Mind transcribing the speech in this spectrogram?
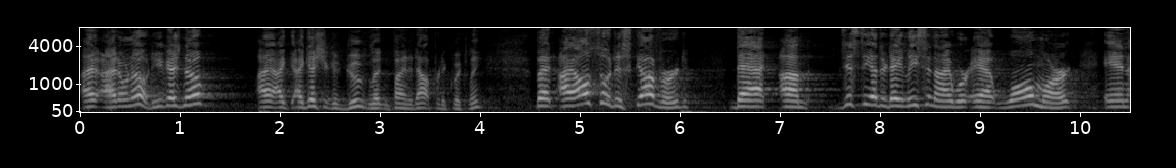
I, I, don't know. Do you guys know? I, I, I, guess you could Google it and find it out pretty quickly. But I also discovered that um, just the other day, Lisa and I were at Walmart, and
